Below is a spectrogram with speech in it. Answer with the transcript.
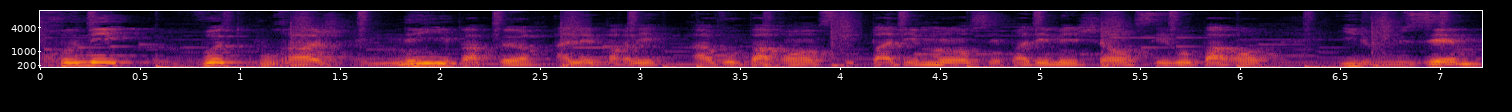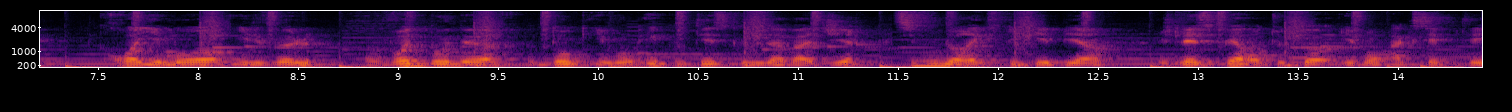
Prenez votre courage, n'ayez pas peur, allez parler à vos parents, c'est pas des monstres, c'est pas des méchants, c'est vos parents, ils vous aiment, croyez-moi, ils veulent votre bonheur, donc ils vont écouter ce que vous avez à dire. Si vous leur expliquez bien, je l'espère en tout cas, ils vont accepter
